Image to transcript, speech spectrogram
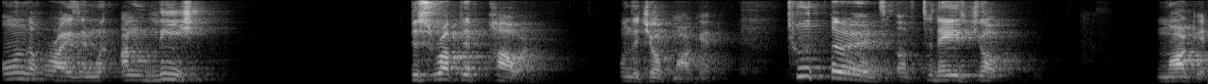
on the horizon will unleash disruptive power on the job market. Two thirds of today's job market,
